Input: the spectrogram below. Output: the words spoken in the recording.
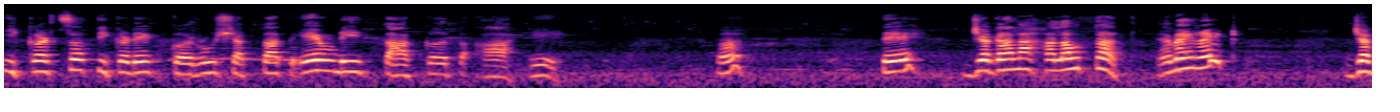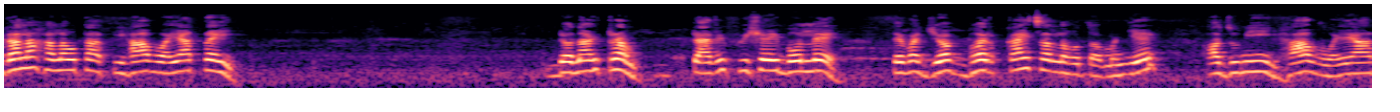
इकडचं तिकडे करू शकतात एवढी ताकद आहे. ते जगाला हलवतात. एम आय राईट जगाला हलवतात ह्या वयातही. डोनाल्ड ट्रम्प टॅरिफ विषयी बोलले तेव्हा जगभर काय चाललं होतं? म्हणजे अजूनही ह्या वयात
